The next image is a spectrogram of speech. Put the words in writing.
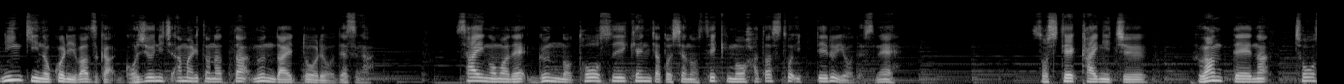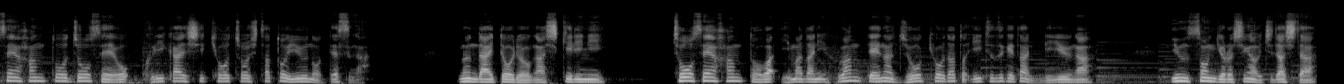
任期残りわずか50日余りとなったムン大統領ですが、最後まで軍の統帥権者としての責務を果たすと言っているようですね。そして会議中、不安定な朝鮮半島情勢を繰り返し強調したというのですが、ムン大統領がしきりに、朝鮮半島は未だに不安定な状況だと言い続けた理由が、ユン・ソンギョル氏が打ち出した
